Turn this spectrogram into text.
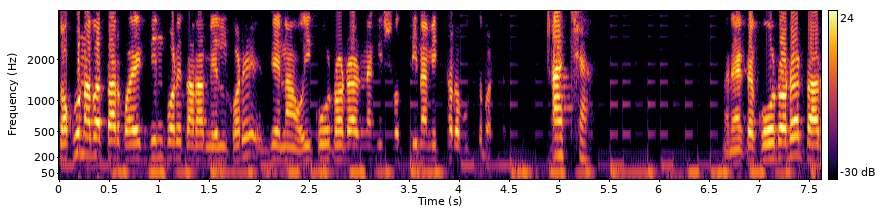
তখন আবার তার কয়েকদিন পরে তারা মেল করে যে না ওই কোর্ট অর্ডার নাকি সত্যি না মিথ্যারও বুঝতে পারছে না। আচ্ছা। মানে একটা কোর্ট অর্ডার তার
